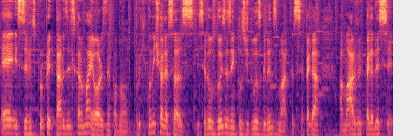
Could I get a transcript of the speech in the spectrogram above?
É, esses eventos proprietários eles ficaram maiores, né, Pablão? Porque quando a gente olha essas. Você deu os dois exemplos de duas grandes marcas. Você pega a Marvel e pega a DC.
